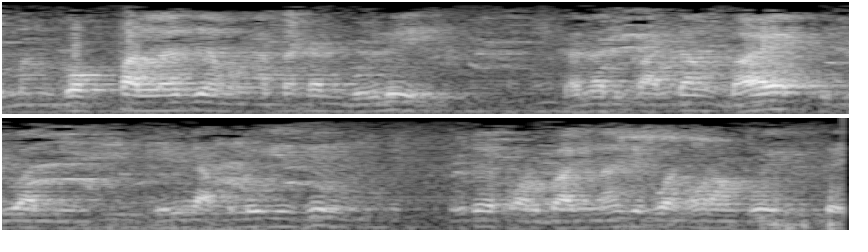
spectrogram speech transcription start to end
cuman gopal aja mengatakan boleh karena dipandang baik tujuannya. Jadi nggak perlu izin. Udah korbanin aja buat orang tua kita.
